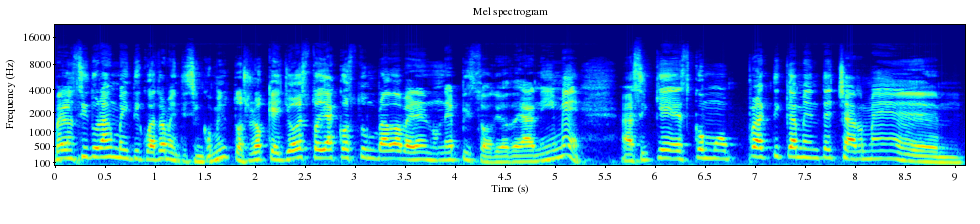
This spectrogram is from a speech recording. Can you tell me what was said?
Pero sí duran 24 o 25 minutos, lo que yo estoy acostumbrado a ver en un episodio de anime. Así que es como prácticamente echarme em,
